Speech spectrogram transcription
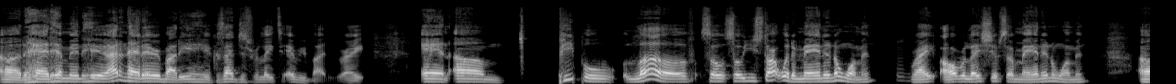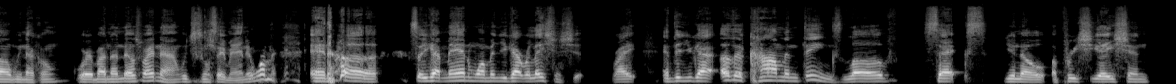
Uh, that had him in here. I didn't have everybody in here because I just relate to everybody, right? And um, people love so so you start with a man and a woman, mm-hmm. right? All relationships are man and a woman. Uh, we're not gonna worry about nothing else right now. We're just gonna say man and woman. And uh, so you got man, woman, you got relationship, right? And then you got other common things: love, sex, you know, appreciation,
